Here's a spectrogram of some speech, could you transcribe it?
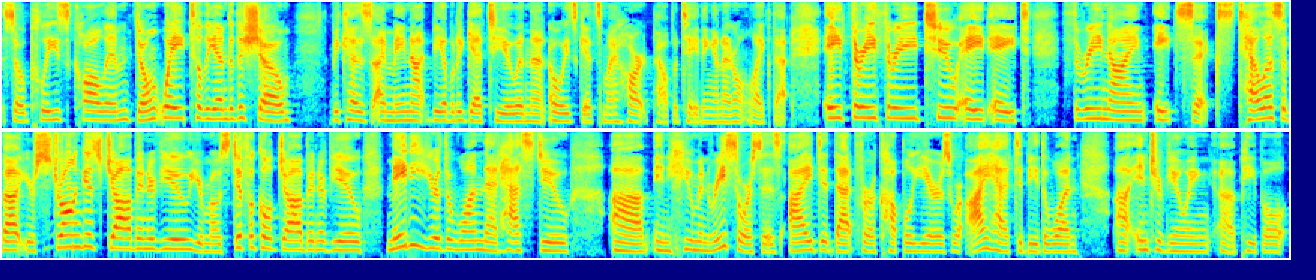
so please call in. Don't wait till the end of the show because I may not be able to get to you, and that always gets my heart palpitating, and I don't like that. 833 288 3986. Tell us about your strongest job interview, your most difficult job interview. Maybe you're the one that has to, uh, in human resources. I did that for a couple years where I had to be the one uh, interviewing uh, people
